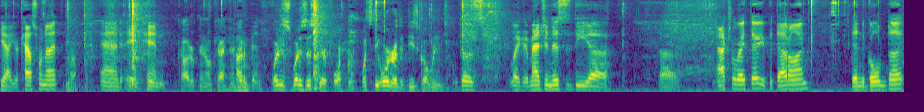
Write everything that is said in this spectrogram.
yeah, your castle nut, Uh-huh. and a pin. Cotter pin, okay. And Cotter pin. What is what is this here for? What's the order that these go in? It goes like imagine this is the uh, uh, axle right there. You put that on, then the gold nut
